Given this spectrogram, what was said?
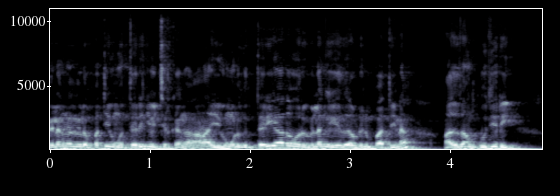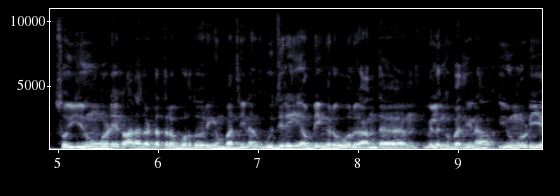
விலங்குகளை பற்றி இவங்க தெரிஞ்சு வச்சுருக்காங்க. ஆனால் இவங்களுக்கு தெரியாத ஒரு விலங்கு எது அப்படின்னு பார்த்தீங்கன்னா அதுதான் குதிரை. ஸோ இவங்களுடைய காலகட்டத்தில் பொறுத்த வரைக்கும் பார்த்தீங்கன்னா குதிரை அப்படிங்கிற ஒரு அந்த விலங்கு பார்த்தீங்கன்னா இவங்களுடைய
